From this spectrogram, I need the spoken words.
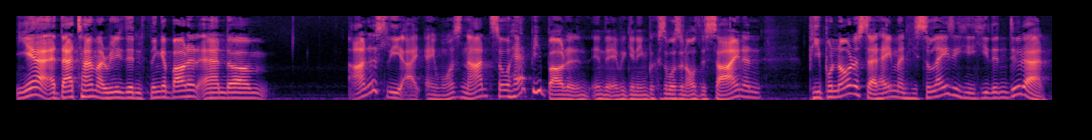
yeah, at that time I really didn't think about it, and um, honestly, I, I was not so happy about it in, in, the beginning because it was an old design and people noticed that, hey man, he's so lazy, he, he didn't do that.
